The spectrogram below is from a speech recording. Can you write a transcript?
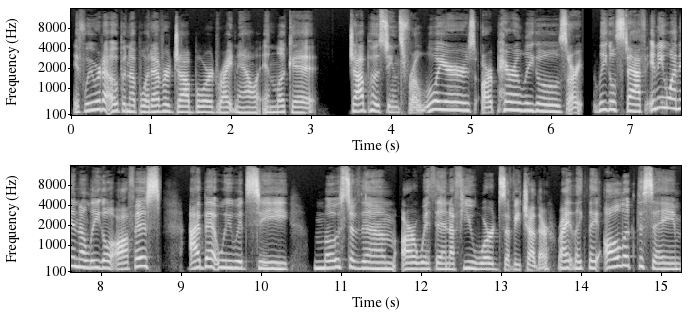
if we were to open up whatever job board right now and look at job postings for lawyers or paralegals or legal staff, anyone in a legal office, I bet we would see most of them are within a few words of each other, right? Like they all look the same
